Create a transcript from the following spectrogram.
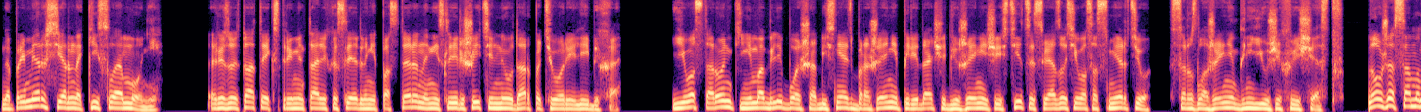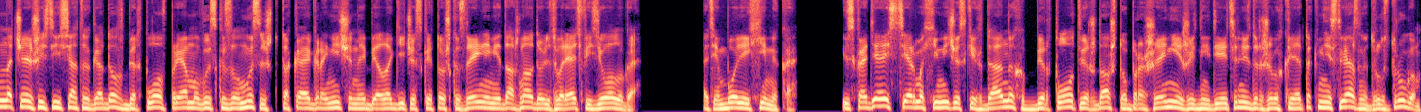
например, серно-кислый аммоний. Результаты экспериментальных исследований Пастера нанесли решительный удар по теории Либиха. Его сторонники не могли больше объяснять брожение передачи движения частиц и связывать его со смертью, с разложением гниющих веществ. Но уже в самом начале 60-х годов Бертлов прямо высказал мысль, что такая ограниченная биологическая точка зрения не должна удовлетворять физиолога, а тем более химика. Исходя из термохимических данных, Бертло утверждал, что брожение и жизнедеятельность дрожжевых клеток не связаны друг с другом,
